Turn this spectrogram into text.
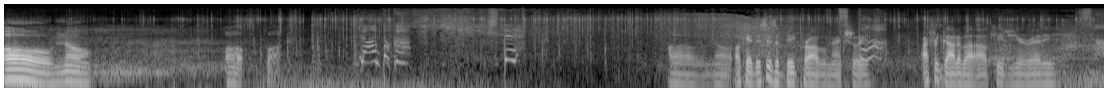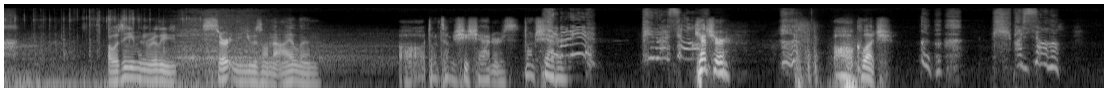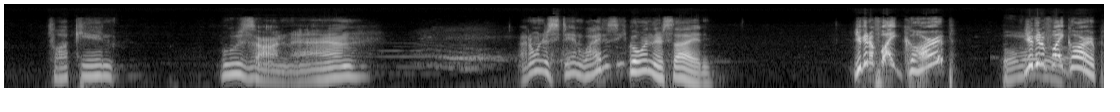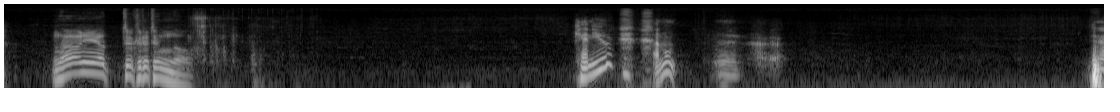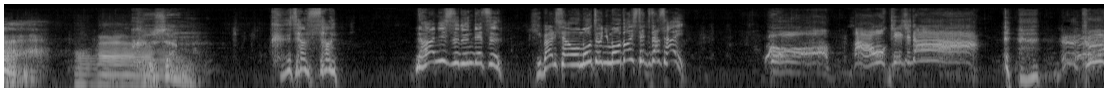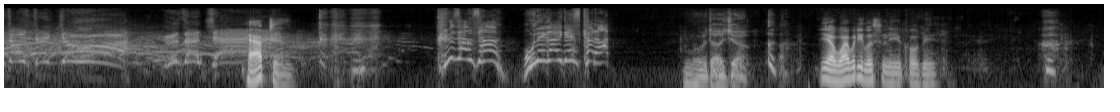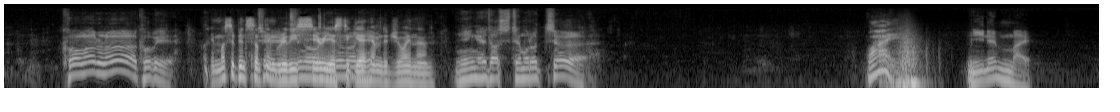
Oh no. Oh fuck. Oh no. Okay, this is a big problem actually. I forgot about Aokiji already. I wasn't even really certain he was on the island. Oh, don't tell me she shatters. Don't shatter. Catch her! Oh, clutch. Fucking who's on, man? I don't understand. Why does he go on their side? You're gonna fight Garp? You're gonna fight Garp! Can you? I don't. Uh... クザンクザンさん何するんですひばりさんを元に戻してくださいおお青騎士だ Yeah, why would he listen to you, Koby? 困るな、コビー。It must have been something really serious to get him to join them. 逃げ出してもらっちゃ Why? 2年前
